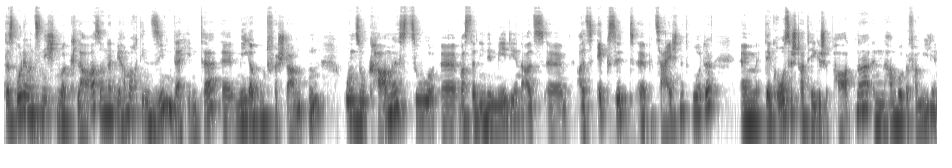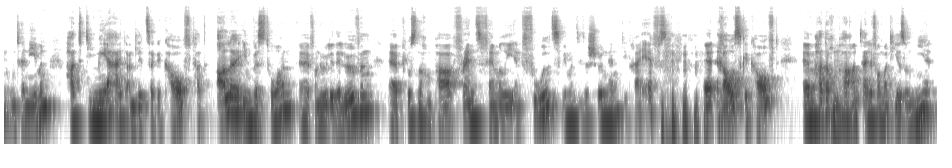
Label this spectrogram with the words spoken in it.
das wurde uns nicht nur klar, sondern wir haben auch den Sinn dahinter äh, mega gut verstanden. Und so kam es zu, äh, was dann in den Medien als, äh, als Exit äh, bezeichnet wurde. Ähm, der große strategische Partner, ein Hamburger Familienunternehmen, hat die Mehrheit an Litzer gekauft, hat alle Investoren äh, von Höhle der Löwen äh, plus noch ein paar Friends, Family and Fools, wie man sie so schön nennt, die drei Fs, rausgekauft ähm, hat auch ein mhm. paar Anteile von Matthias und mir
